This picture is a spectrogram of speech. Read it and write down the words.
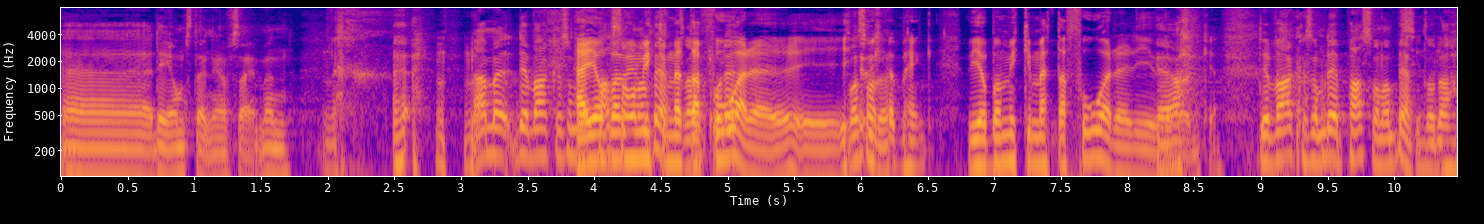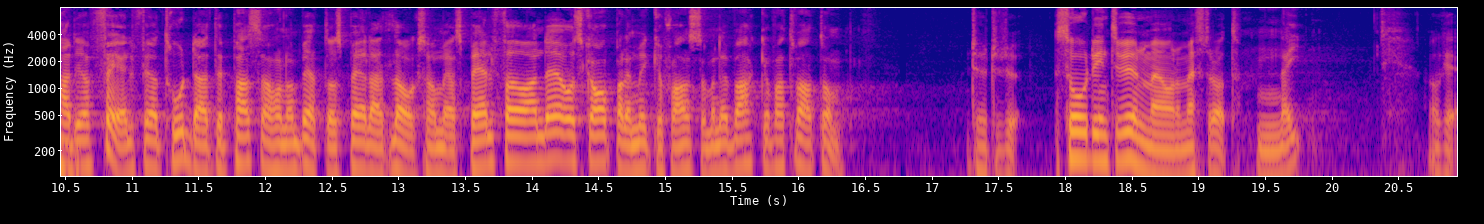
Mm. Eh, det är omställningar för sig, men... Nej, men det verkar som Här jobbar vi mycket metaforer i? Juliabänken. Vi jobbar mycket metaforer i Juliabänken. Det, det verkar som det passar honom bättre och då hade jag fel för jag trodde att det passar honom bättre att spela ett lag som är spelförande och skapade mycket chanser, men det verkar vara tvärtom. Du, du, du. Såg du intervjun med honom efteråt? Nej. Okej.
